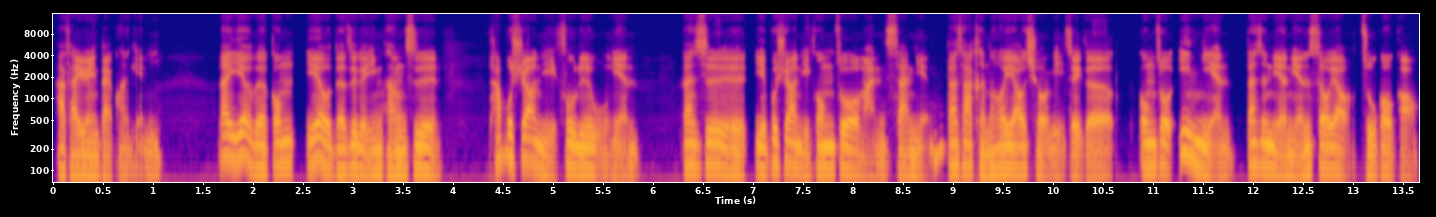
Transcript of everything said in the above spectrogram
他才愿意贷款给你。那也有的工，也有的这个银行是。他不需要你赴日五年，但是也不需要你工作满三年，但是他可能会要求你这个工作一年，但是你的年收要足够高，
